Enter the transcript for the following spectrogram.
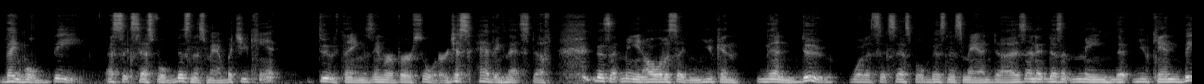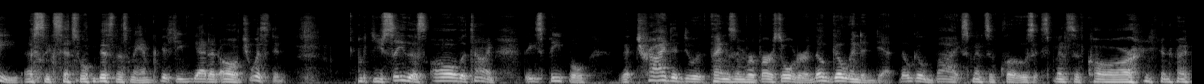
they will be a successful businessman. But you can't do things in reverse order. Just having that stuff doesn't mean all of a sudden you can then do what a successful businessman does. And it doesn't mean that you can be a successful businessman because you've got it all twisted. But you see this all the time. These people that try to do things in reverse order, they'll go into debt. They'll go buy expensive clothes, expensive car, you know,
